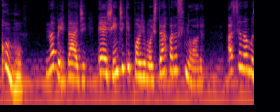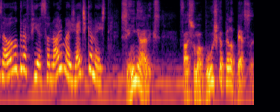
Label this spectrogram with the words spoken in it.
Como? Na verdade, é a gente que pode mostrar para a senhora. Acionamos a holografia sonora e magética, mestre. Sim, Alex. Faça uma busca pela peça.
